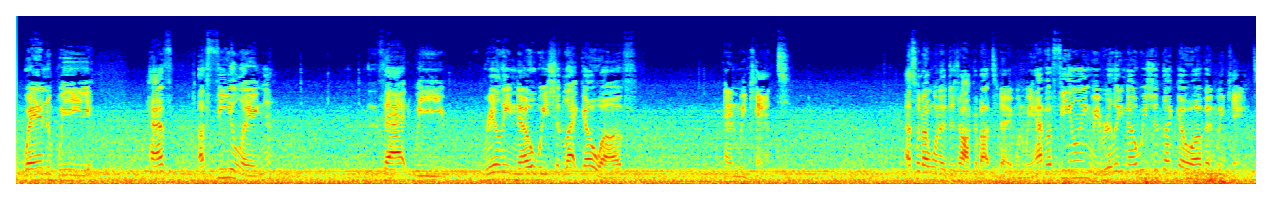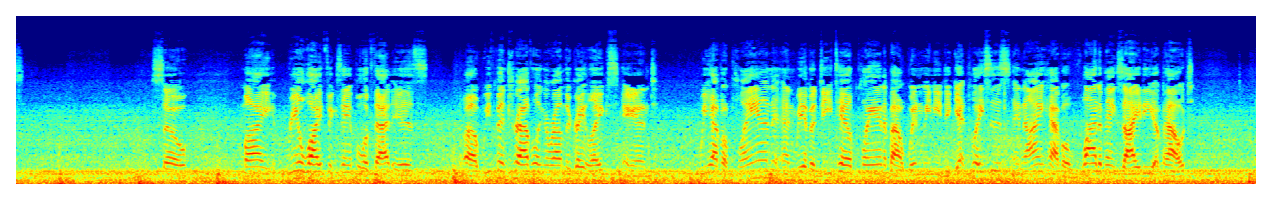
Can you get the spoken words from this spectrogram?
when we have a feeling that we really know we should let go of and we can't. That's what I wanted to talk about today. When we have a feeling we really know we should let go of and we can't. So, my real life example of that is uh, we've been traveling around the Great Lakes and we have a plan and we have a detailed plan about when we need to get places. And I have a lot of anxiety about,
